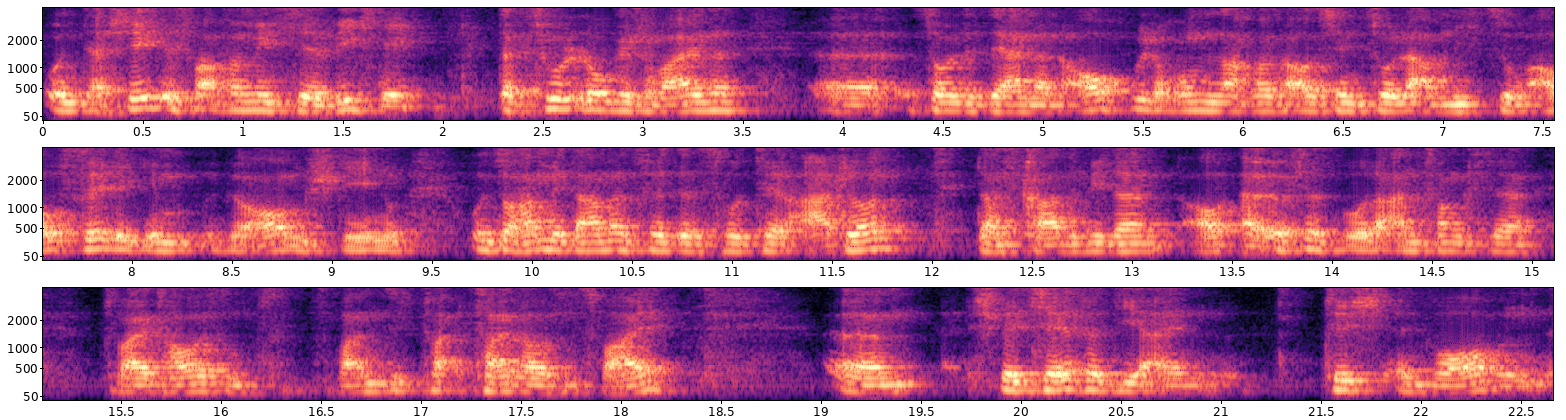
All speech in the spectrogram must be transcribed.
Und der Stehtisch war für mich sehr wichtig. Dazu logischerweise äh, sollte der dann auch wiederum nach was aussehen, sollte aber nicht so auffällig im Raum stehen. Und so haben wir damals für das Hotel Adlon, das gerade wieder eröffnet wurde, anfangs der 2020, 2002, ähm, speziell für die einen Tisch entworfen,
